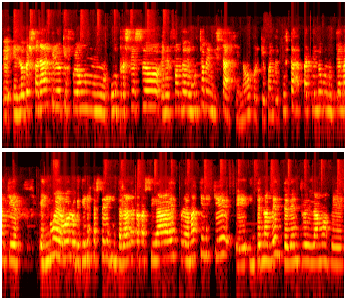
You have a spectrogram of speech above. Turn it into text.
eh, en lo personal, creo que fue un, un, proceso en el fondo de mucho aprendizaje, ¿no? Porque cuando tú estás partiendo con un tema que es nuevo, lo que tienes que hacer es instalar las capacidades, pero además tienes que eh, internamente, dentro, digamos, de,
